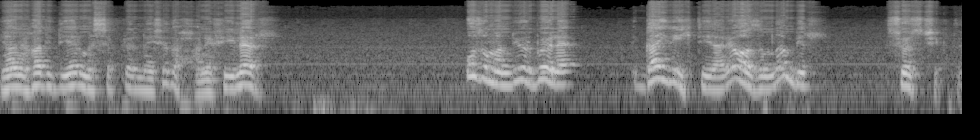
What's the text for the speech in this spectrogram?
Yani hadi diğer mezhepler neyse de Hanefiler o zaman diyor böyle gayri ihtiyari ağzımdan bir söz çıktı.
